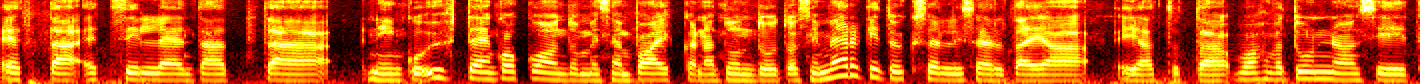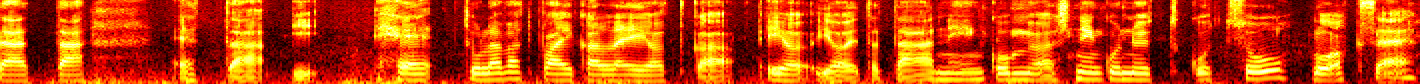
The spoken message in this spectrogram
että, että silleen tämä niin kuin yhteen kokoontumisen paikkana tuntuu tosi merkitykselliseltä ja, ja tota, vahva tunne on siitä, että, että he tulevat paikalle, jotka, jo, joita tämä niin kuin myös niin kuin nyt kutsuu luokseen.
